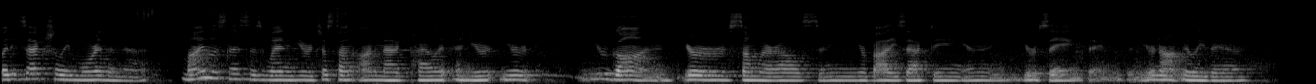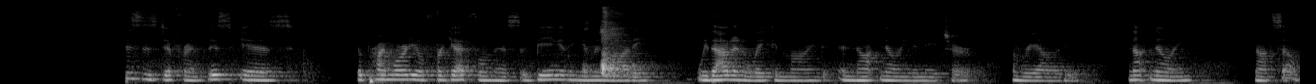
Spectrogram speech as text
but it's actually more than that. Mindlessness is when you're just on automatic pilot and you're you're you're gone. You're somewhere else and your body's acting and you're saying things and you're not really there. This is different. This is the primordial forgetfulness of being in a human body without an awakened mind and not knowing the nature of reality, not knowing, not self.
